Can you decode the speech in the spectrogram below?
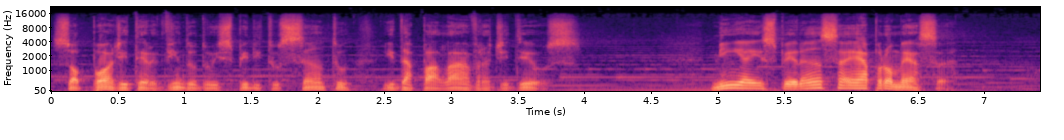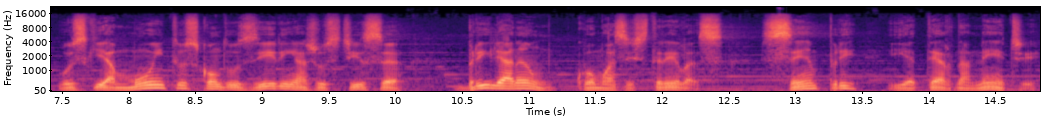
só pode ter vindo do Espírito Santo e da Palavra de Deus. Minha esperança é a promessa: os que a muitos conduzirem à justiça brilharão como as estrelas, sempre e eternamente,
